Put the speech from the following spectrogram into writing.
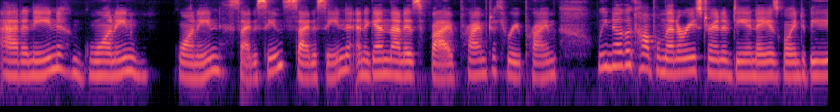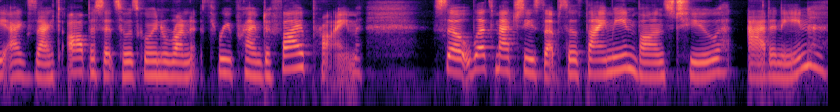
adenine, guanine, guanine, cytosine, cytosine, and again, that is 5' to 3'. We know the complementary strand of DNA is going to be the exact opposite, so it's going to run 3' to 5'. So let's match these up. So thymine bonds to adenine.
